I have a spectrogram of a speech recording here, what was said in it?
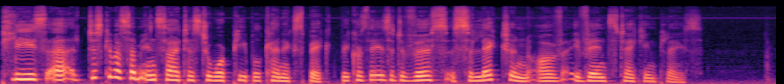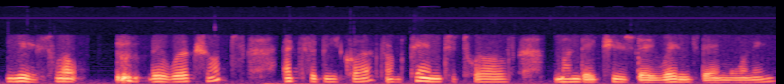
Please uh, just give us some insight as to what people can expect because there is a diverse selection of events taking place. Yes, well, there are workshops at Sibikwa from 10 to 12, Monday, Tuesday, Wednesday morning.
